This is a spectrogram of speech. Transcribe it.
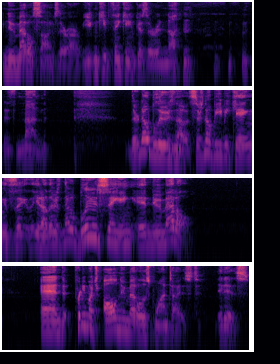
nu metal songs there are. You can keep thinking because there are none. there's none. There are no blues notes. There's no BB Kings. You know, there's no blues singing in nu metal. And pretty much all nu metal is quantized. It is.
